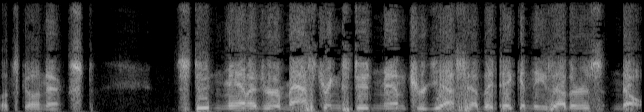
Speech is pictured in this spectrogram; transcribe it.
Let's go next. Student manager, mastering student manager, yes. Have they taken these others? No.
